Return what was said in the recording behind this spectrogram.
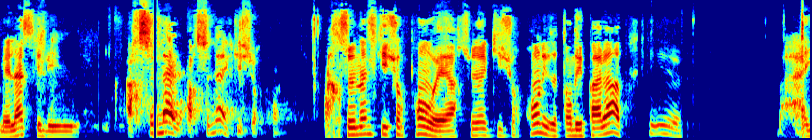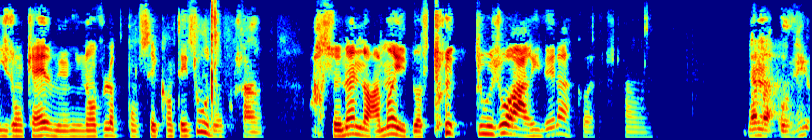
mais là, c'est les. Arsenal, Arsenal qui surprend. Arsenal qui surprend, ouais. Arsenal qui surprend, on les attendait pas là. Après, euh, bah, ils ont quand même une enveloppe conséquente et tout. Donc, enfin, Arsenal, normalement, ils doivent toujours arriver là, quoi. Non, mais au vu,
